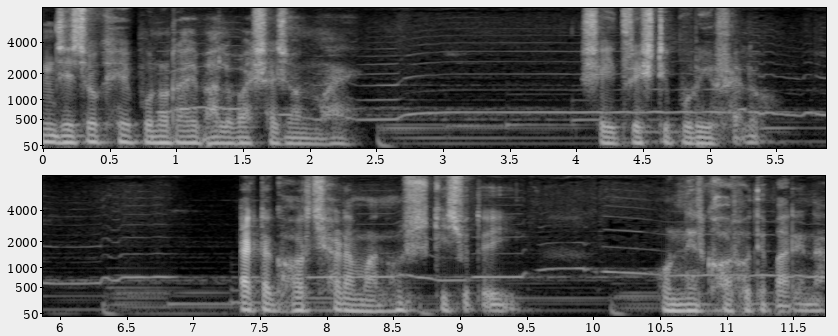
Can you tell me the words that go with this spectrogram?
যে চোখে পুনরায় ভালোবাসা জন্মায়, সেই দৃষ্টি পুড়িয়ে ফেলো। একটা ঘর ছাড়া মানুষ কিছুতেই অন্যের ঘর হতে পারে না।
